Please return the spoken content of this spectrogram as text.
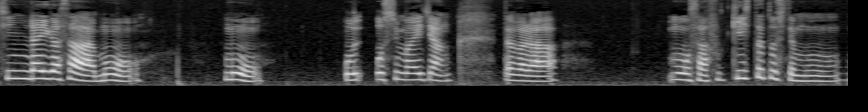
信頼がさ、もう、もう、お、おしまいじゃん。だから、もうさ、復帰したとしても、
